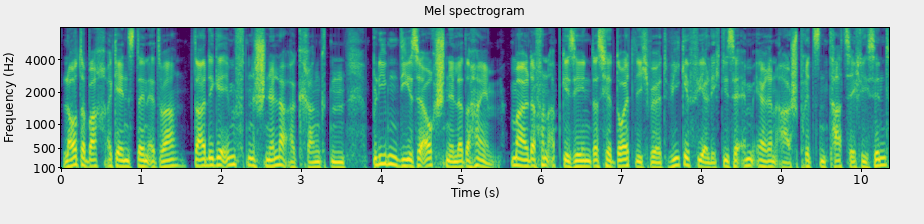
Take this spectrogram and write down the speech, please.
Lauterbach ergänzte in etwa, da die Geimpften schneller erkrankten, blieben diese auch schneller daheim. Mal davon abgesehen, dass hier deutlich wird, wie gefährlich diese mRNA-Spritzen tatsächlich sind,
